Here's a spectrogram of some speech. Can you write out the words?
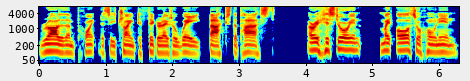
rather than pointlessly trying to figure out a way back to the past. Our historian might also hone in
